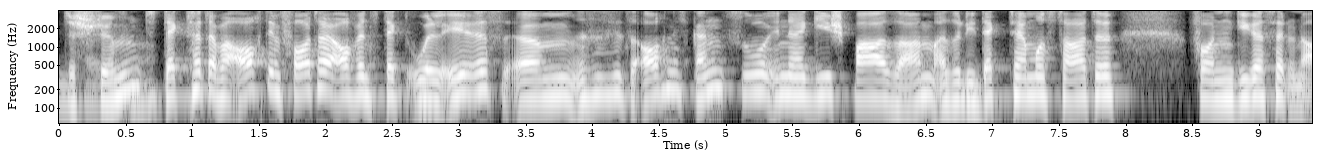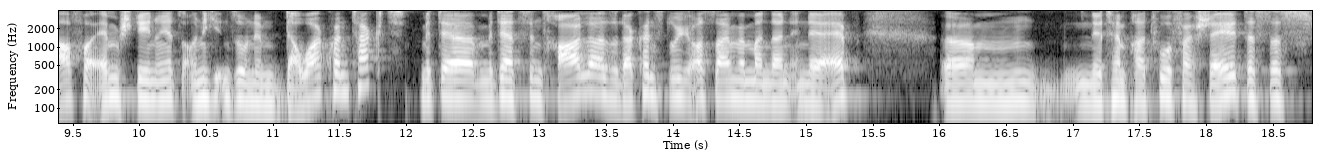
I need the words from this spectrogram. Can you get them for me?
Das stimmt. ne? Deckt hat aber auch den Vorteil, auch wenn es Deckt ULE ist, ähm, es ist jetzt auch nicht ganz so energiesparsam. Also die Deckthermostate von Gigaset und AVM stehen jetzt auch nicht in so einem Dauerkontakt mit der, mit der Zentrale. Also da kann es durchaus sein, wenn man dann in der App ähm, eine Temperatur verstellt, dass das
